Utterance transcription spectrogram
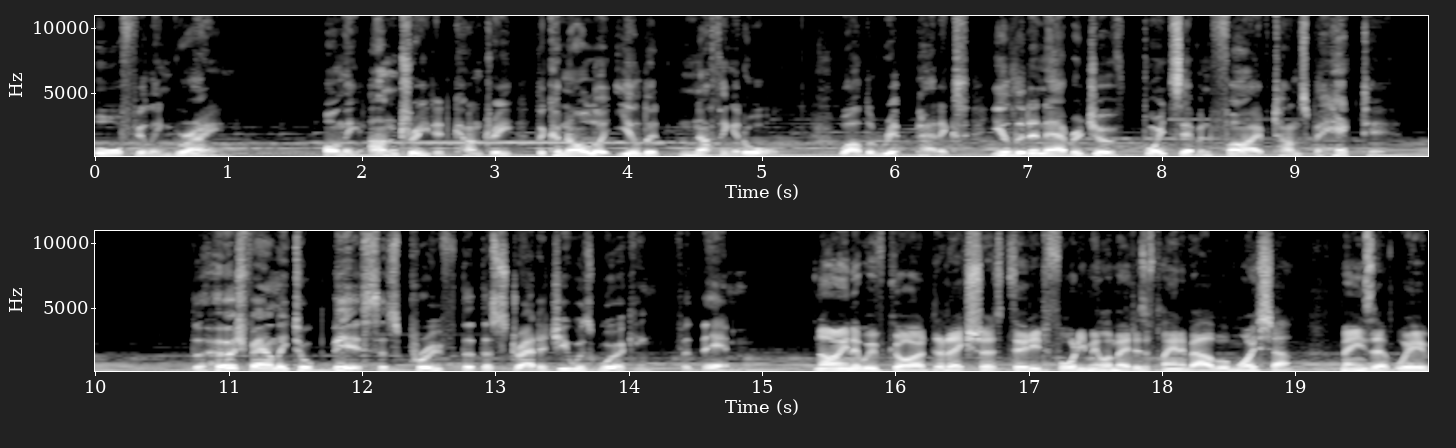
or filling grain. On the untreated country, the canola yielded nothing at all, while the rip paddocks yielded an average of 0.75 tonnes per hectare. The Hirsch family took this as proof that the strategy was working for them. Knowing that we've got an extra 30 to 40 millimetres of plant available moisture means that we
